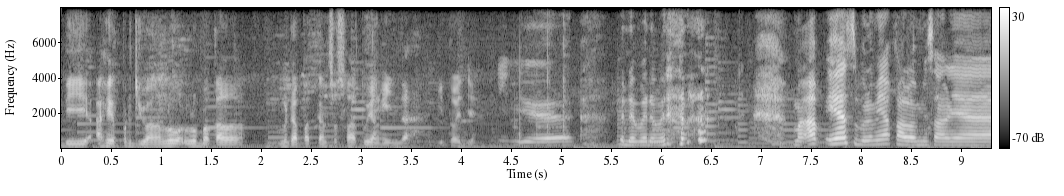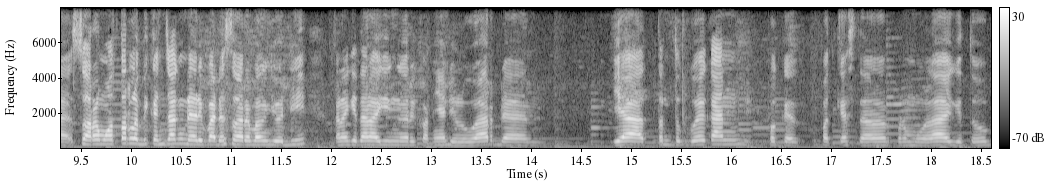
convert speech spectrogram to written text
di akhir perjuangan lu lu bakal mendapatkan sesuatu yang indah gitu aja. Iya yeah. bener bener bener maaf ya sebelumnya kalau misalnya suara motor lebih kencang daripada suara bang Jody karena kita lagi nge-recordnya di luar dan ya tentu gue kan podcaster pemula gitu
